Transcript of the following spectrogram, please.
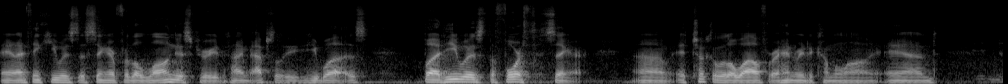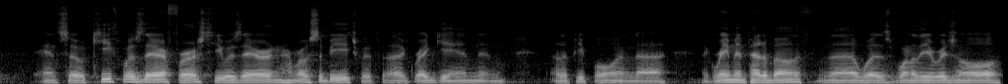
And I think he was the singer for the longest period of time. Absolutely, he was. But he was the fourth singer. Um, it took a little while for Henry to come along, and and so Keith was there first. He was there in Hermosa Beach with uh, Greg Ginn and other people, and uh, like Raymond Pettibon uh, was one of the original,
